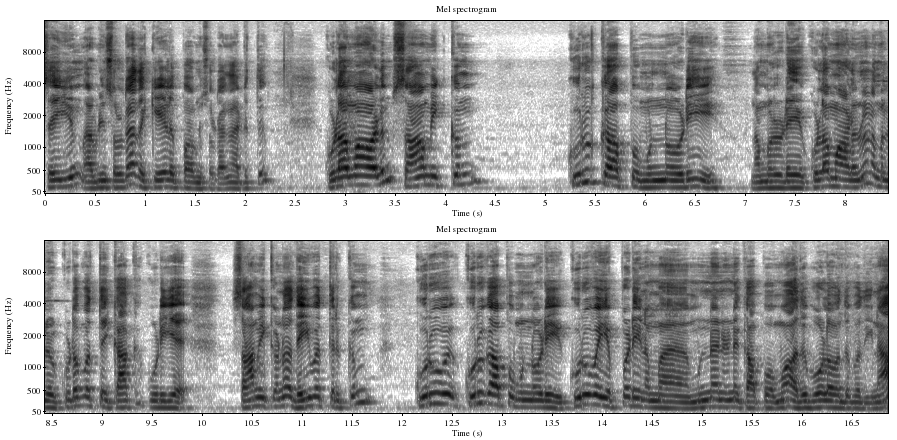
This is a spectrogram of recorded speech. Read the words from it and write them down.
செய்யும் அப்படின்னு சொல்கிறேன் அதை கேளுப்பா அப்படின்னு சொல்கிறாங்க அடுத்து குளமாலும் சாமிக்கும் குறுக்காப்பு முன்னோடி நம்மளுடைய குலமாளனும் நம்மளுடைய குடும்பத்தை காக்கக்கூடிய சாமிக்கணும் தெய்வத்திற்கும் குரு குறுகாப்பு முன்னோடி குருவை எப்படி நம்ம முன்ன நின்று காப்போமோ அதுபோல் வந்து பார்த்திங்கன்னா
